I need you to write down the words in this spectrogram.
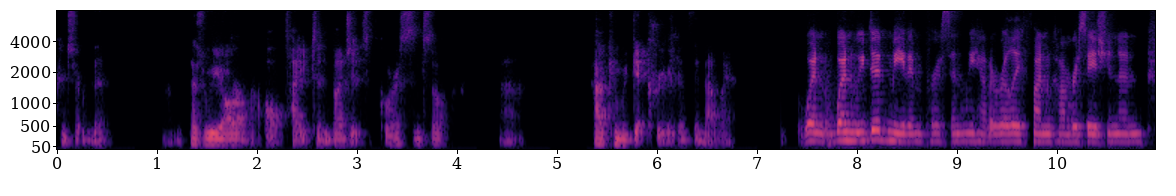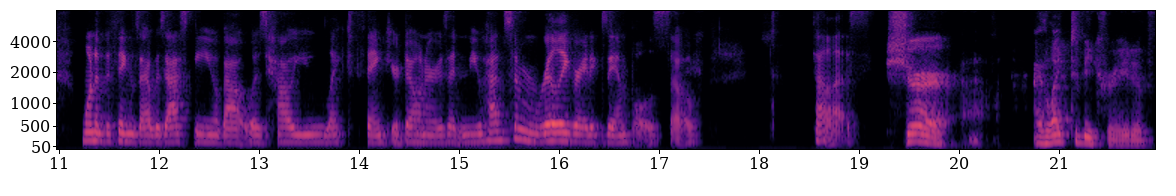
conservative, as we are all tight in budgets, of course. And so, uh, how can we get creative in that way? When when we did meet in person, we had a really fun conversation, and one of the things I was asking you about was how you like to thank your donors, and you had some really great examples. So, tell us. Sure, I like to be creative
